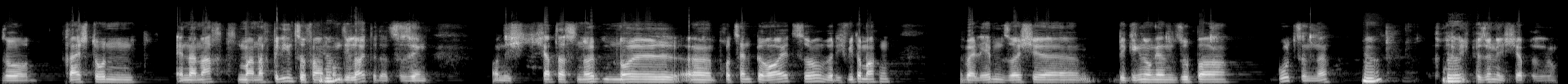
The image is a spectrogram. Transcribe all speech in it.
so drei Stunden in der Nacht mal nach Berlin zu fahren, Ja. um die Leute da zu sehen. Und ich, ich habe das null, null äh, Prozent bereut, so würde ich wieder machen, weil eben solche Begegnungen super gut sind, ne? Ja. Für Ja. mich persönlich, ich, hab, also,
